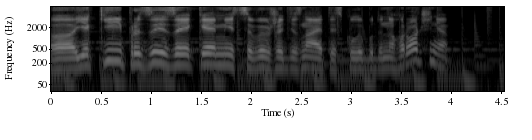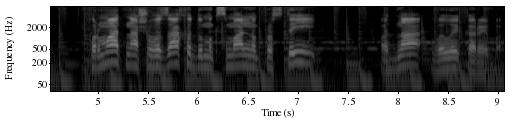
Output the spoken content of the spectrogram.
Е, які призи за яке місце ви вже дізнаєтесь, коли буде нагородження. Формат нашого заходу максимально простий: одна велика риба.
